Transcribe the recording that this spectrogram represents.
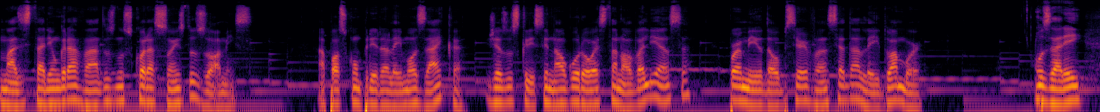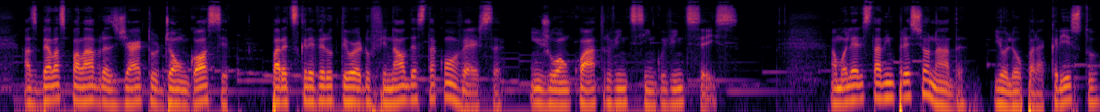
mas estariam gravados nos corações dos homens. Após cumprir a lei mosaica, Jesus Cristo inaugurou esta nova aliança por meio da observância da lei do amor. Usarei as belas palavras de Arthur John Gossip para descrever o teor do final desta conversa, em João 4, 25 e 26. A mulher estava impressionada e olhou para Cristo,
